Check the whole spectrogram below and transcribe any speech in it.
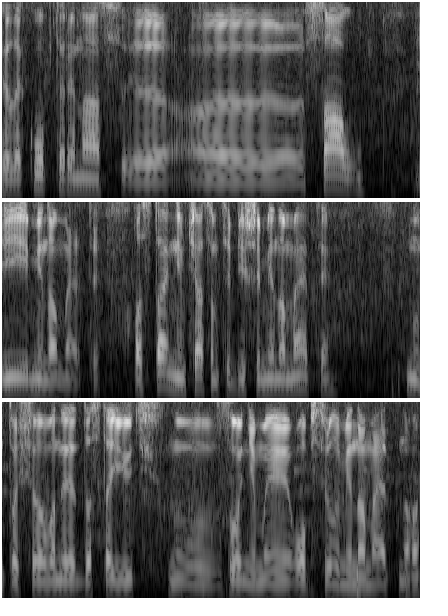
гелікоптери нас, е, е, САУ і міномети. Останнім часом це більше міномети, ну, то, що вони достають ну, зоні обстрілу мінометного.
